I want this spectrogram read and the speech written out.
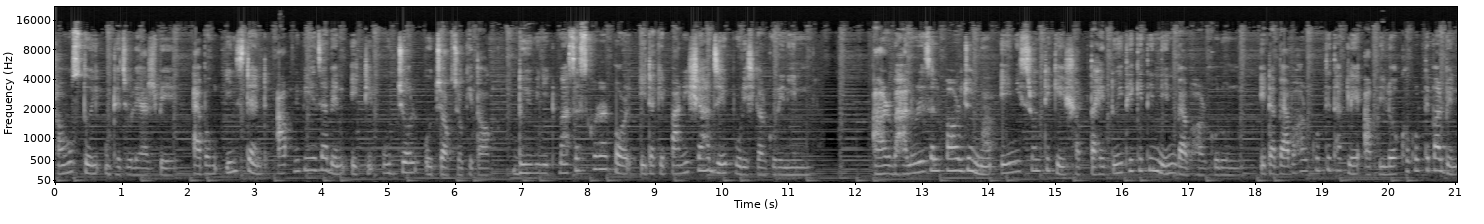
সমস্তই উঠে চলে আসবে এবং ইনস্ট্যান্ট আপনি পেয়ে যাবেন একটি উজ্জ্বল ও চকচকে ত্বক। দুই মিনিট মাসাজ করার পর এটাকে পানির সাহায্যে পরিষ্কার করে নিন। আর ভালো রেজাল্ট পাওয়ার জন্য এই মিশ্রণটিকে সপ্তাহে দুই থেকে তিন দিন ব্যবহার করুন। এটা ব্যবহার করতে থাকলে আপনি লক্ষ্য করতে পারবেন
